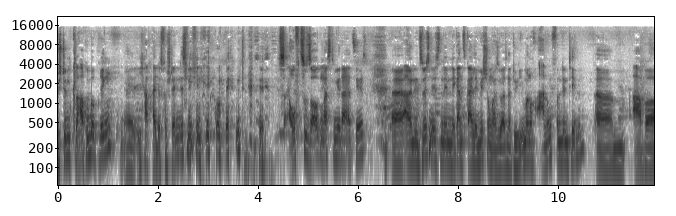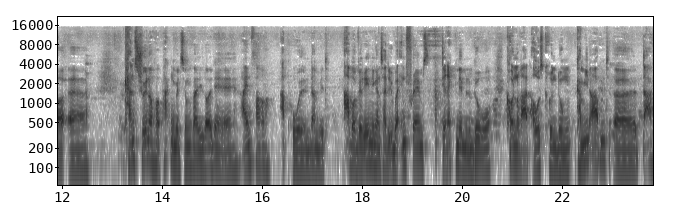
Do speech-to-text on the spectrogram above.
bestimmt klar rüberbringen. Äh, ich hatte halt das Verständnis nicht in dem Moment, das aufzusaugen, was du mir da erzählst. Äh, aber inzwischen ist eine, eine ganz geile Mischung. Also du hast natürlich immer noch Ahnung von den Themen, ähm, aber äh, kannst schöner verpacken, beziehungsweise die Leute einfacher abholen damit. Aber wir reden die ganze Zeit über Endframes, direkt neben dem Büro, Konrad, Ausgründung, Kaminabend. Äh, da,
